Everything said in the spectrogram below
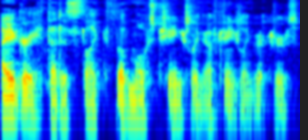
I agree. That is like the most changeling of changeling pictures.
